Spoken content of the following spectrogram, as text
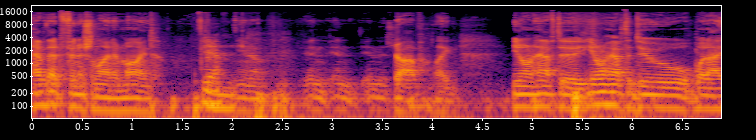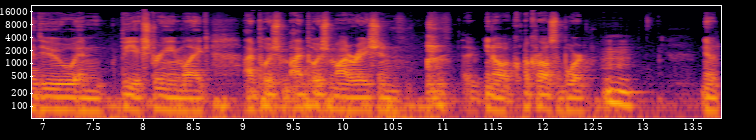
have that finish line in mind. Yeah. you know, in, in, in this job. Like, you don't have to you don't have to do what I do and be extreme. Like, I push I push moderation, you know, across the board. Mm-hmm. You know,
